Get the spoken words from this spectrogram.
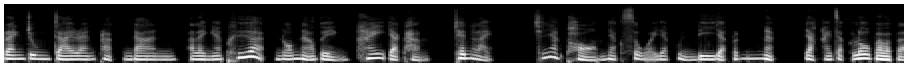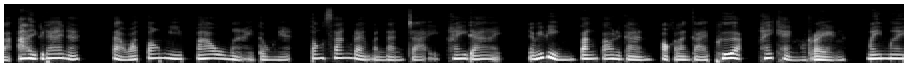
แรงจูงใจแรงผลักดัน อะไรเงี้ยเพื่อโน้มน้าวตัวเองให้อยากทำเช่นอะไร ฉันอยากผอม อยากสวย อยากหุ่นดี อยากลดน้ำหนัก อยากหายจากโรคบลาบลาอะไรก็ได้นะ แต่ว่าต้องมีเป้าหมายตรงเนี้ย ต้องสร้างแรงบันดาลใจให้ได้ อย่างพี่ผิงตั้งเป้าในการออกกำลังกายเพื่อให้แข็งแรงไม่เมื่อย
